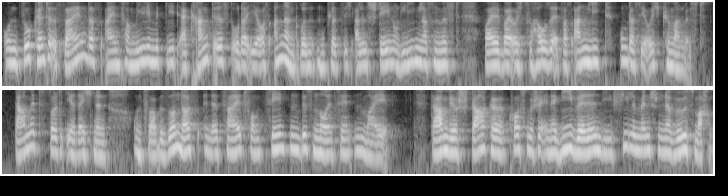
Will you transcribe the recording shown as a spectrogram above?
und so könnte es sein, dass ein Familienmitglied erkrankt ist oder ihr aus anderen Gründen plötzlich alles stehen und liegen lassen müsst, weil bei euch zu Hause etwas anliegt, um das ihr euch kümmern müsst. Damit solltet ihr rechnen, und zwar besonders in der Zeit vom 10. bis 19. Mai. Da haben wir starke kosmische Energiewellen, die viele Menschen nervös machen.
